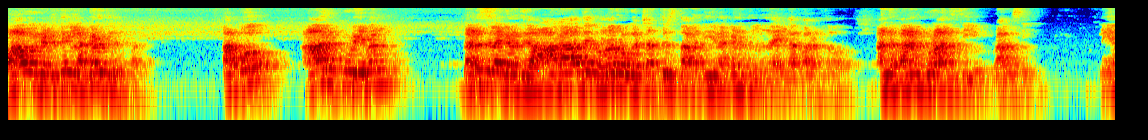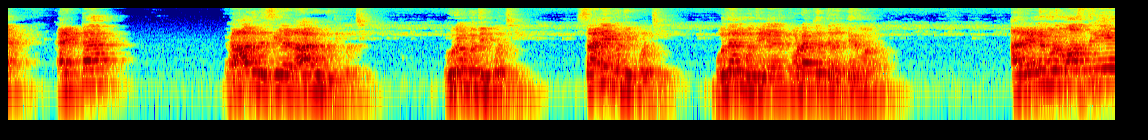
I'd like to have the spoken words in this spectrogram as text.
பாவக கட்டத்தில் லக்னத்தில் இருப்பார். அப்போ ஆறு கூடியவன் தனுசு லக்னத்துக்கு ஆகாத ருணரோக சத்துருஸ்தானத்தி லக்னத்தில் இருந்தா என்ன பலன் அந்த பலன் பூரா அது செய்யும் ராகு செய்யும். இல்லையா? கரெக்டா ராகு திசையில ராகு புத்தி போச்சு. குரு புத்தி போச்சு. சனி புத்தி போச்சு. புதன் புத்தியில தொடக்கத்துல திருமணம். அது ரெண்டு மூணு மாசத்துலயே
